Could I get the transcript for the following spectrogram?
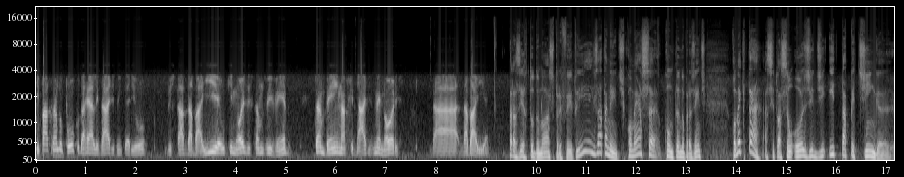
e passando um pouco da realidade do interior do estado da Bahia, o que nós estamos vivendo também nas cidades menores da, da Bahia. Prazer todo nosso, prefeito. E exatamente, começa contando para gente como é que está a situação hoje de Itapetinga?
